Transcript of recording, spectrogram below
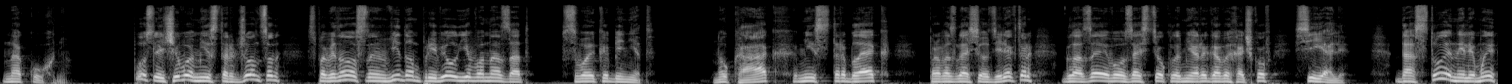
на кухню. После чего мистер Джонсон с победоносным видом привел его назад, в свой кабинет. «Ну как, мистер Блэк?» — провозгласил директор, глаза его за стеклами роговых очков сияли. Достоин ли мы,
